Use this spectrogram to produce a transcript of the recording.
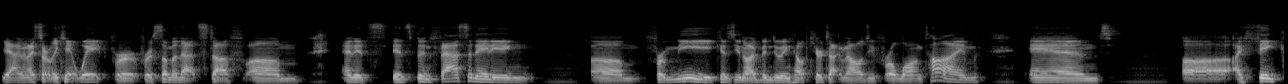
Yeah, I mean, I certainly can't wait for for some of that stuff. Um, and it's it's been fascinating um, for me because you know I've been doing healthcare technology for a long time, and uh, I think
